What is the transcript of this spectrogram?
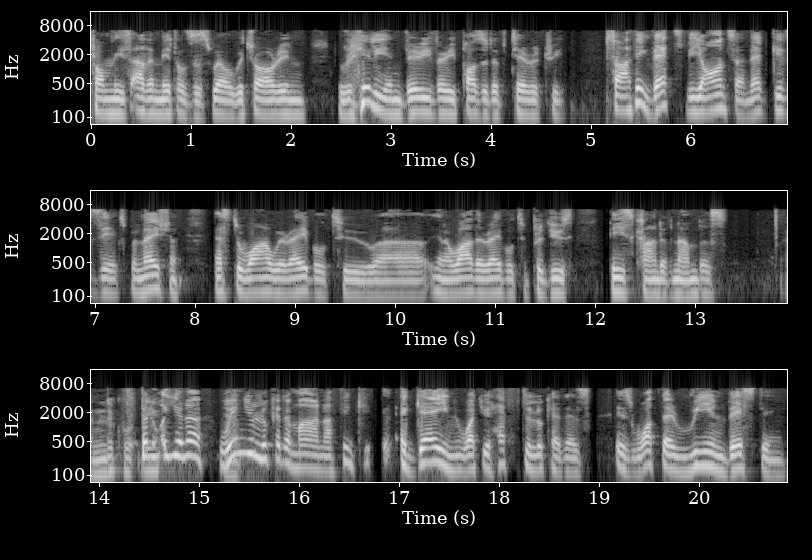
from these other metals as well, which are in really in very very positive territory. So I think that's the answer, and that gives the explanation as to why we're able to, uh, you know, why they're able to produce these kind of numbers. And look what. But the- you know, when you look at a mine, I think again, what you have to look at is is what they're reinvesting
